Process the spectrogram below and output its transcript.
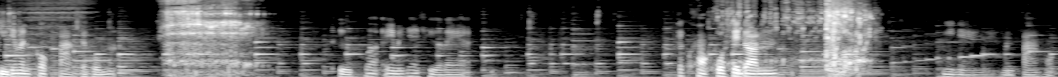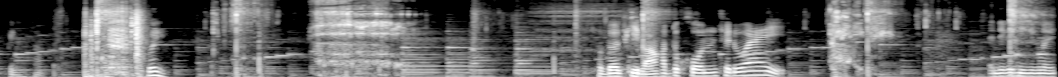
ผีที่มันกกปากแต่ผมอะถือพว่าเอ้ไม่ใช่ถืออะไรอะแต่หอกโพไซดอน นี่แน่มันปลาหอกเป็นหอเฮ้ย ผมโดนผีร้องครับทุกคนช่วยด้วย อันนี้ก็ดีจังเลย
